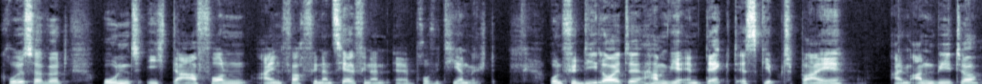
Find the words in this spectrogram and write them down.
größer wird und ich davon einfach finanziell finan äh, profitieren möchte. Und für die Leute haben wir entdeckt, es gibt bei einem Anbieter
